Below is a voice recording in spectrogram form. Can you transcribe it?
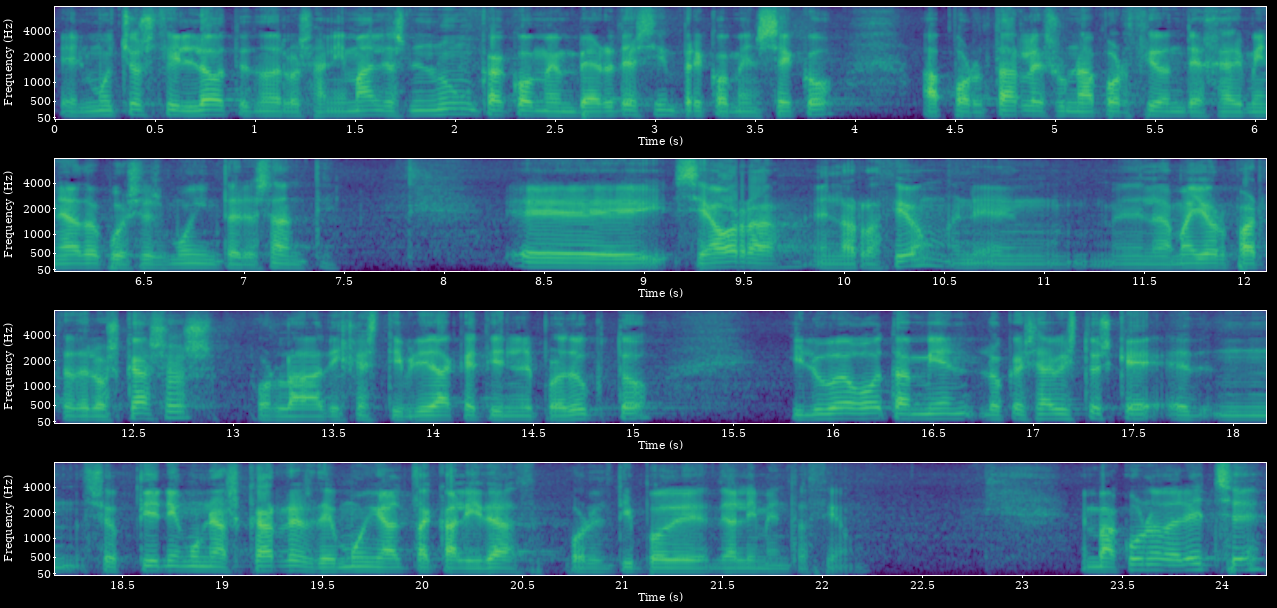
en muchos filotes donde los animales nunca comen verde, siempre comen seco, aportarles una porción de germinado pues es muy interesante. Eh, se ahorra en la ración, en la mayor parte de los casos, por la digestibilidad que tiene el producto, y luego también lo que se ha visto es que eh, mm, se obtienen unas carnes de muy alta calidad por el tipo de, alimentación. En vacuno de leche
